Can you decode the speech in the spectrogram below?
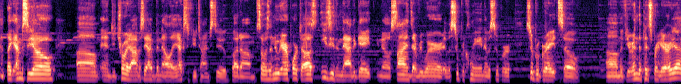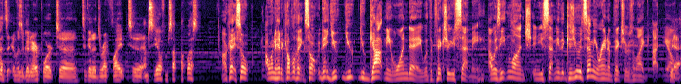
like MCO um, and Detroit. Obviously, I've been to LAX a few times too, but um, so it was a new airport to us, easy to navigate. You know, signs everywhere. It was super clean. It was super super great. So um, if you're in the Pittsburgh area, it's, it was a good airport to to get a direct flight to MCO from Southwest. Okay, so I want to hit a couple things. So you you you got me one day with the picture you sent me. I was eating lunch and you sent me the because you would send me random pictures and like I, you know Yeah,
